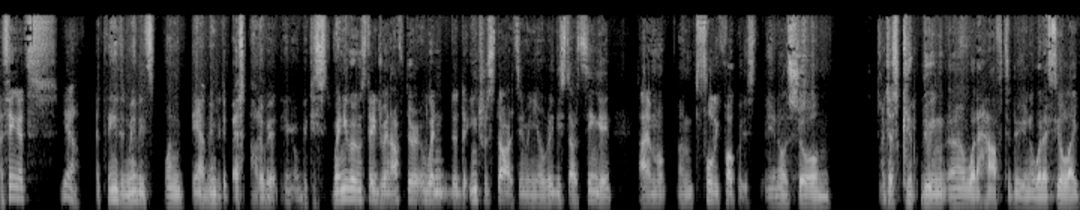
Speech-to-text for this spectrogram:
I think that's, yeah, I think that maybe it's one, yeah, maybe the best part of it, you know, because when you go on stage, when after, when the, the intro starts and when you already start singing, I'm, I'm fully focused, you know, so um, I just keep doing uh, what I have to do, you know, what I feel like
